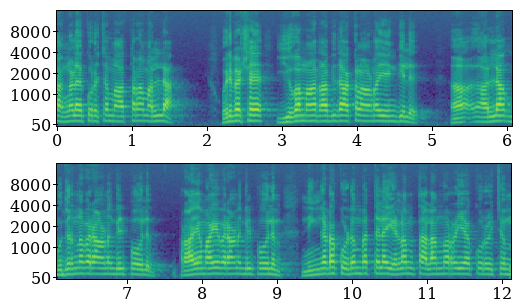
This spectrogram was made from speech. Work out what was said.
തങ്ങളെക്കുറിച്ച് മാത്രമല്ല. ഒരുപക്ഷെ യുവ മാതാപിതാക്കളാണ് എങ്കിൽ അല്ല മുതിർന്നവരാണെങ്കിൽ പോലും പ്രായമായവരാണെങ്കിൽ പോലും നിങ്ങളുടെ കുടുംബത്തിലെ ഇളം തലമുറയെക്കുറിച്ചും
